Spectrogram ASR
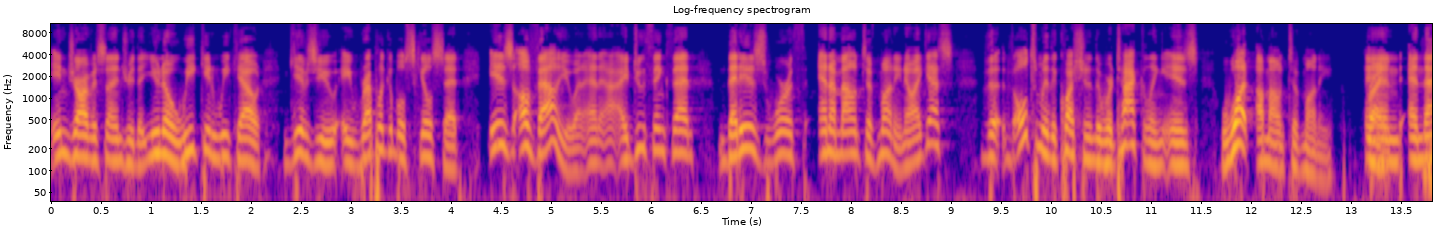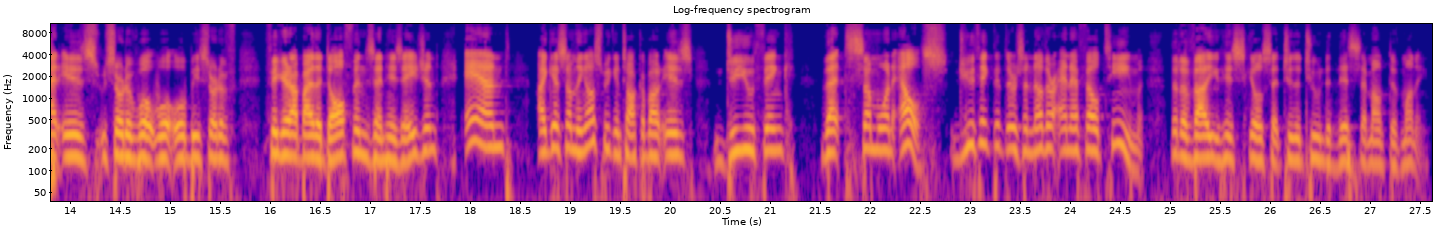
in Jarvis Landry that you know week in week out gives you a replicable skill set is of value, and, and I do think that that is worth an amount of money. Now, I guess the ultimately the question that we're tackling is what amount of money. Right. And and that is sort of what will, will be sort of figured out by the Dolphins and his agent. And I guess something else we can talk about is: Do you think that someone else? Do you think that there's another NFL team that'll value his skill set to the tune to this amount of money?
